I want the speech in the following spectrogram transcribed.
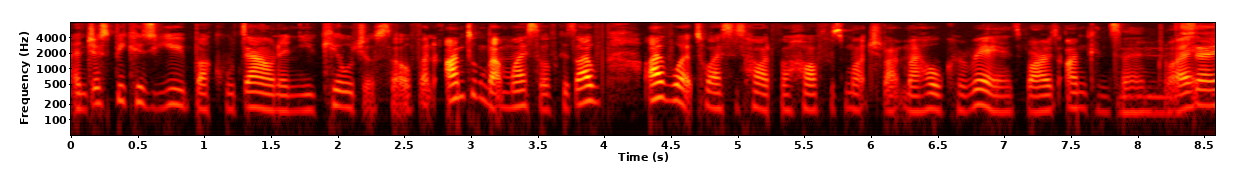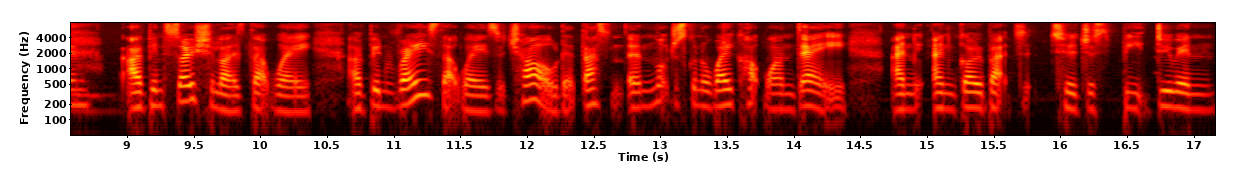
And just because you buckled down and you killed yourself, and I'm talking about myself because I've I've worked twice as hard for half as much like my whole career as far as I'm concerned, mm, right? Same. I've been socialized that way. I've been raised that way as a child. That's I'm not just going to wake up one day and and go back to, to just be doing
